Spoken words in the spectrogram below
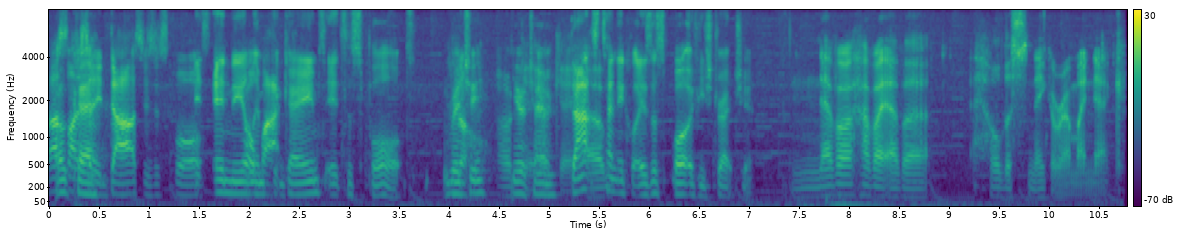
That's like Okay. saying darts is a sport. It's in the Go Olympic back. Games. It's a sport. Richie, your Okay, turn. okay. That's um, technically is a sport if you stretch it. Never have I ever held a snake around my neck.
